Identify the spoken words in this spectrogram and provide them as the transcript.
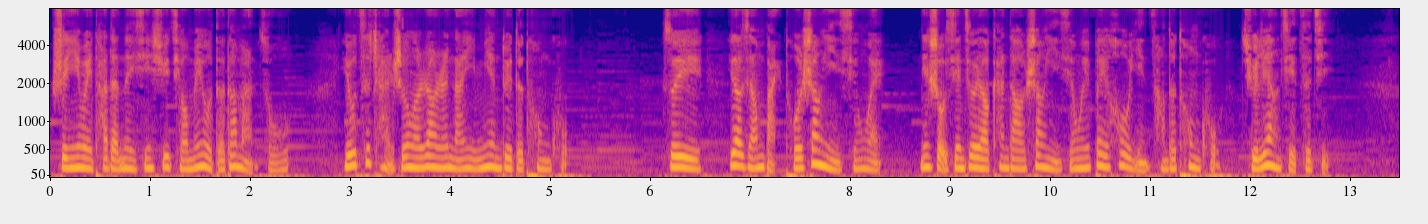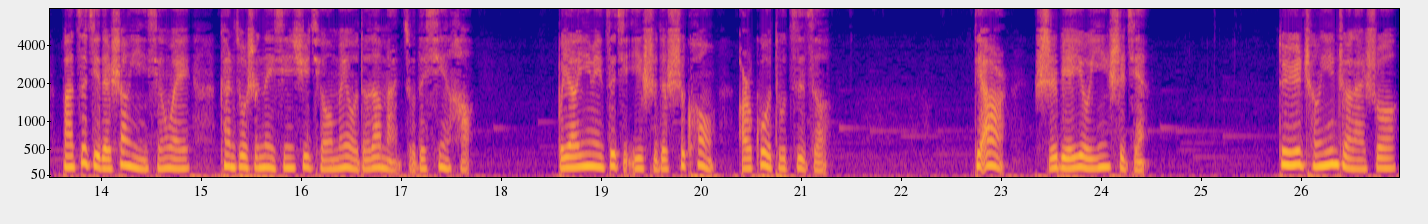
是因为他的内心需求没有得到满足，由此产生了让人难以面对的痛苦。所以，要想摆脱上瘾行为，你首先就要看到上瘾行为背后隐藏的痛苦，去谅解自己，把自己的上瘾行为看作是内心需求没有得到满足的信号，不要因为自己一时的失控而过度自责。第二，识别诱因事件。对于成瘾者来说，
